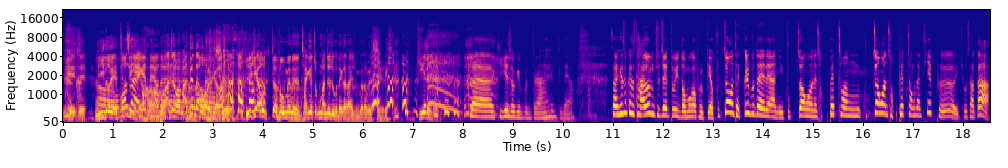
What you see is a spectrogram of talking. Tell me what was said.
이게 이제 리더의 어, 특징이에요. 뭐 네. 하자고 하면 안 된다고. 그러니까 뭐 얘기하고 듣다 보면은 자기가 조금 만져주고 내가 다 해준 거라고. 그렇지. 기계적이야. 네, 기계적인 분들 아 힘드네요. 자, 계속해서 다음 주제 또 넘어가 볼게요. 국정원 댓글 부대에 대한 이 국정원의 적폐청 국정원 적폐청산 TF 이 조사가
